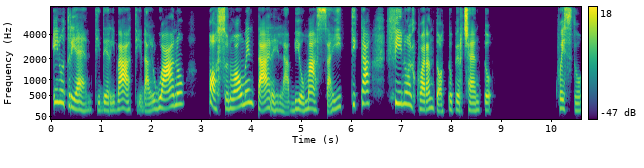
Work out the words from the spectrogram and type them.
i nutrienti derivati dal guano possono aumentare la biomassa ittica fino al 48%. Questo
